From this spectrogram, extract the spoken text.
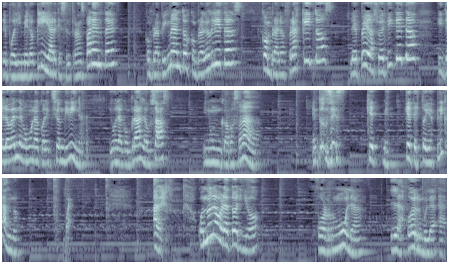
de polímero clear, que es el transparente, compra pigmentos, compra los glitters, compra los frasquitos, le pega su etiqueta y te lo vende como una colección divina. Y vos la comprás, la usás y nunca pasó nada. Entonces, ¿qué, qué te estoy explicando? A ver, cuando un laboratorio formula la fórmula, ah,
